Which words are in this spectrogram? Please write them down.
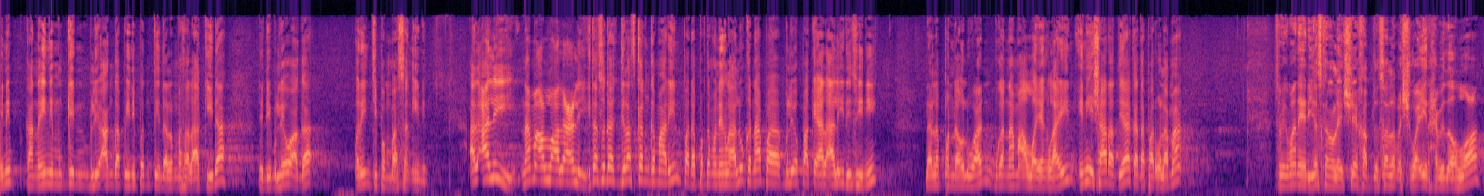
Ini karena ini mungkin beliau anggap ini penting dalam masalah akidah, jadi beliau agak merinci pembahasan ini. Al-Ali, nama Allah Al-Ali. Kita sudah jelaskan kemarin pada pertemuan yang lalu kenapa beliau pakai Al-Ali di sini dalam pendahuluan bukan nama Allah yang lain. Ini isyarat ya kata para ulama. Sebagaimana yang dijelaskan oleh Syekh Abdul Salam Asywair Habibullah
